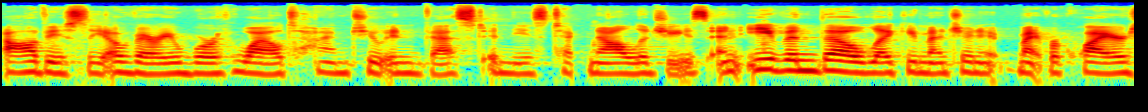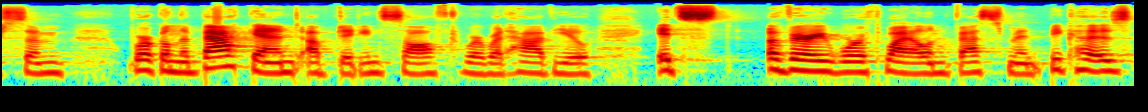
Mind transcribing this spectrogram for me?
obviously a very worthwhile time to invest in these technologies. And even though, like you mentioned, it might require some work on the back end, updating software, what have you, it's a very worthwhile investment because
